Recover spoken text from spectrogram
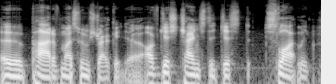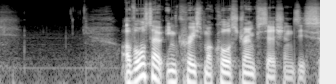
uh, part of my swim stroke. Uh, I've just changed it just slightly. I've also increased my core strength sessions this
